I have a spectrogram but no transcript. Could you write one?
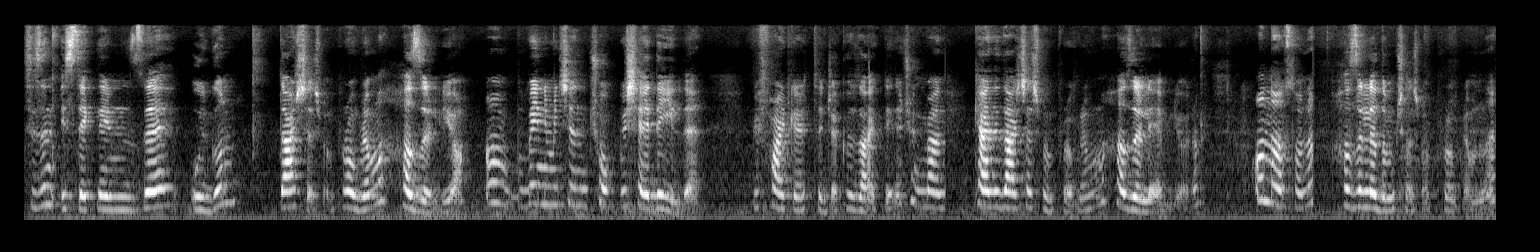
sizin isteklerinize uygun ders çalışma programı hazırlıyor. Ama bu benim için çok bir şey değildi. Bir fark yaratacak özellikleydi. Çünkü ben kendi ders çalışma programımı hazırlayabiliyorum. Ondan sonra hazırladım çalışma programını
